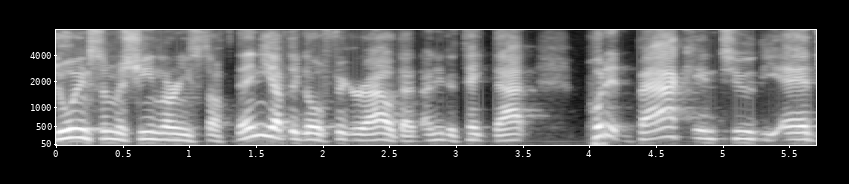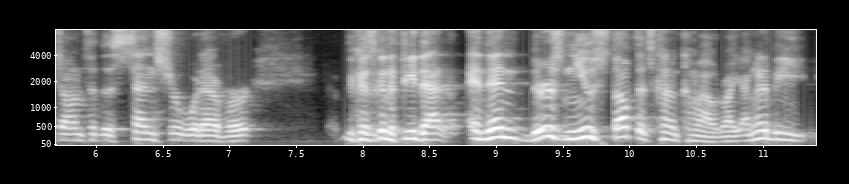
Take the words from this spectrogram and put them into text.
Doing some machine learning stuff, then you have to go figure out that I need to take that, put it back into the edge onto the sensor, whatever, because it's going to feed that. And then there's new stuff that's going to come out, right? I'm going to be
